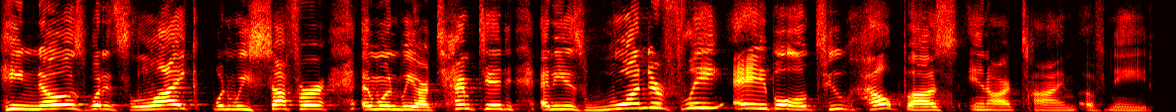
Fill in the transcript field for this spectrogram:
he knows what it's like when we suffer and when we are tempted, and he is wonderfully able to help us in our time of need.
